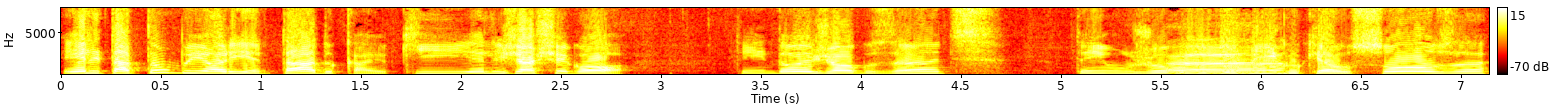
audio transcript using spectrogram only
ele tá tão bem orientado, Caio, que ele já chegou, ó. Tem dois jogos antes, tem um jogo no É. domingo que é o Souza,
